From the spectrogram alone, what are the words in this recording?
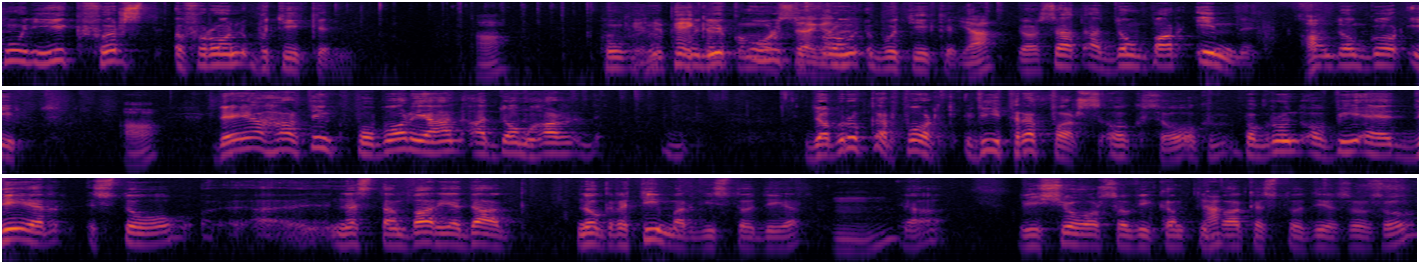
hon gick först från butiken. Ja. Hon, Okej, nu pekar hon gick på ut från butiken. Ja. Jag sa att de var inne, Ja. sen de går ut. Ja. Det jag har tänkt på början att de har det brukar folk, vi träffas också och på grund av vi är där stå eh, nästan varje dag, några timmar vi står där. Ja. Vi kör så vi kommer tillbaka och står där så. så.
